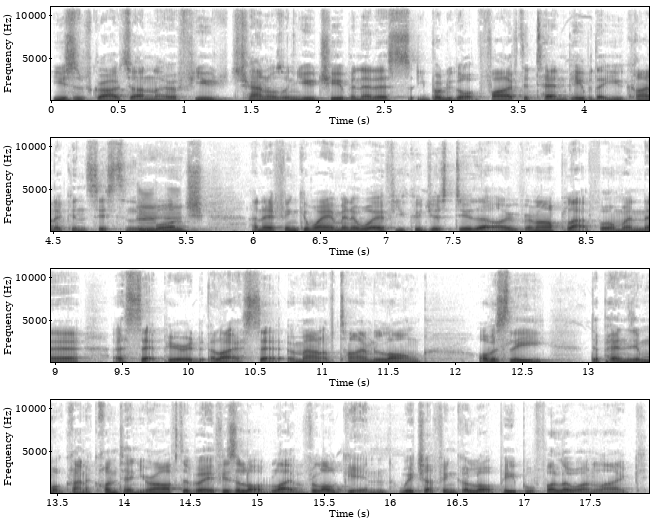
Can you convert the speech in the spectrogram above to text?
you subscribe to I don't know a few channels on YouTube, and there's you probably got five to ten people that you kind of consistently Mhm. watch. And they're thinking, wait a minute, what if you could just do that over on our platform and they're a set period, like a set amount of time long? Obviously, depends on what kind of content you're after. But if it's a lot of like vlogging, which I think a lot of people follow on like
